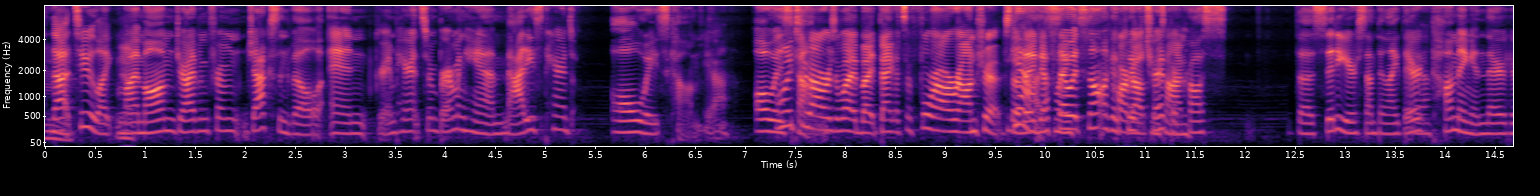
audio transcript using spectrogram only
That too, like my mom driving from Jacksonville and grandparents from Birmingham. Maddie's parents always come. Yeah. Always Only come. two hours away, but that, it's a four hour round trip. So they definitely so it's not like a carve quick trip time. across the city or something. Like they're Yeah. coming and they're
